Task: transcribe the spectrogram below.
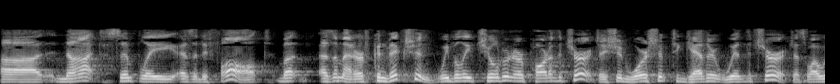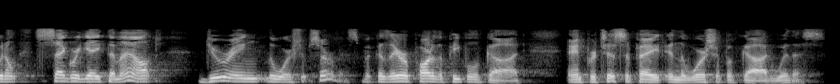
uh, not simply as a default, but as a matter of conviction. We believe children are part of the church. They should worship together with the church. That's why we don't segregate them out during the worship service, because they are part of the people of God and participate in the worship of God with us.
